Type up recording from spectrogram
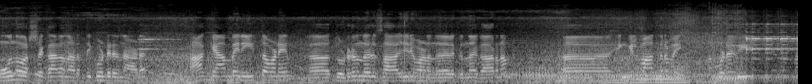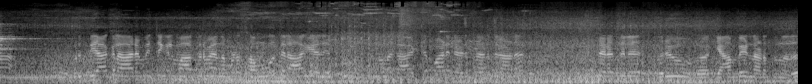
മൂന്ന് വർഷക്കാലം നടത്തിക്കൊണ്ടിരുന്നതാണ്. ആ ക്യാമ്പയിൻ ഈ തവണയും തുടരുന്ന ഒരു സാഹചര്യമാണ് നിലനിൽക്കുന്നത്. കാരണം എങ്കിൽ മാത്രമേ നമ്മുടെ വീട്ടിൽ വൃത്തിയാക്കൽ ആരംഭിച്ചെങ്കിൽ മാത്രമേ നമ്മുടെ സമൂഹത്തിലാകെ അത് എത്തൂ കാഴ്ചപ്പാടിന്റെ അടിസ്ഥാനത്തിലാണ് ഇത്തരത്തിൽ ഒരു ക്യാമ്പയിൻ നടത്തുന്നത്.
